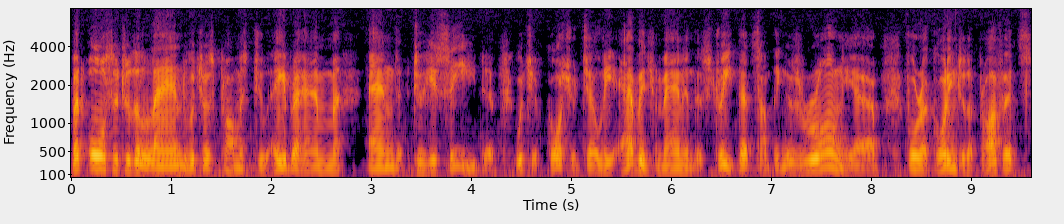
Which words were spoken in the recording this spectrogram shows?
but also to the land which was promised to Abraham and to his seed, which of course should tell the average man in the street that something is wrong here, for according to the prophets,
